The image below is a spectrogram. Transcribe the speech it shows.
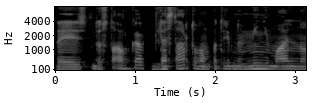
де є доставка. Для старту вам потрібно мінімально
